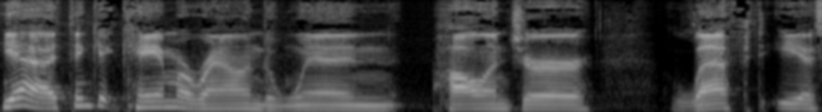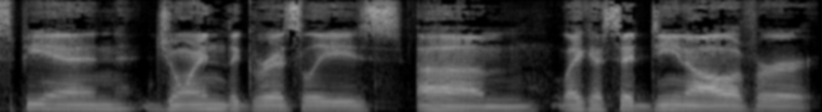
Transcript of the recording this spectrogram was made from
Yeah, I think it came around when Hollinger left ESPN, joined the Grizzlies. Um, like I said, Dean Oliver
